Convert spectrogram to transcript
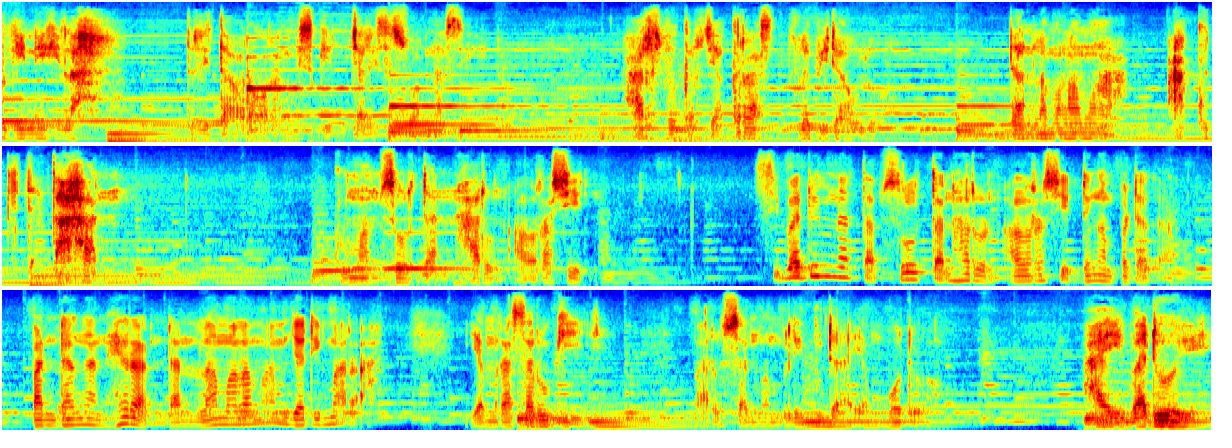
beginilah bekerja keras lebih dahulu. Dan lama-lama aku tidak tahan. Kumam Sultan Harun al-Rashid. Si Baduy menatap Sultan Harun al-Rashid dengan pedagang, pandangan heran dan lama-lama menjadi marah. Ia merasa rugi barusan membeli budak yang bodoh. Hai Baduy,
